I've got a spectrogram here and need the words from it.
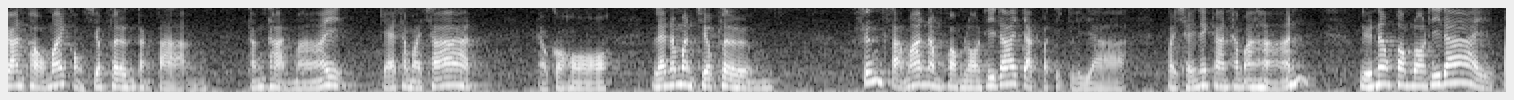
การเผาไหม้ของเชื้อเพลิงต่างๆ ทั้งถ่านไม้ แก๊สธรรมชาติ แอลกอฮอล์และน้ำมันเชื้อเพลิง ซึ่งสามารถนำความร้อนที่ได้จากปฏิกิริยา ไปใช้ในการทำอาหาร หรือนำความร้อนที่ได้ไป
